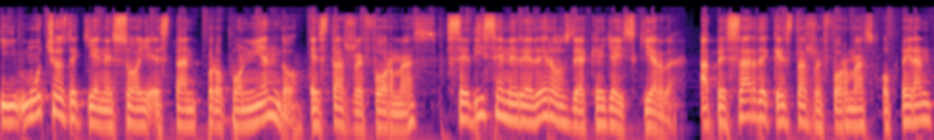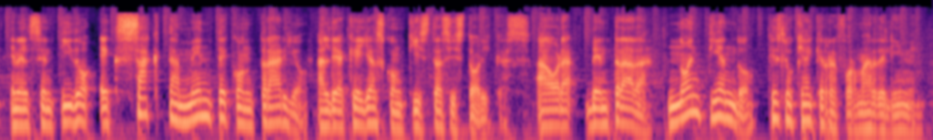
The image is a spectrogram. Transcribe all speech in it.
Y muchos de quienes hoy están proponiendo estas reformas se dicen herederos de aquella izquierda, a pesar de que estas reformas operan en el sentido exactamente contrario al de aquellas conquistas históricas. Ahora, de entrada, no entiendo qué es lo que hay que reformar del INE.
